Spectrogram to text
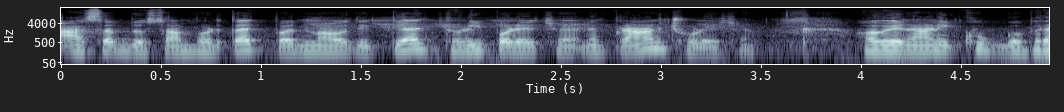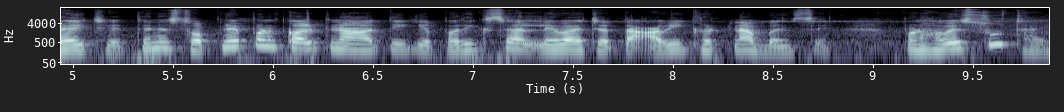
આ શબ્દો સાંભળતા જ પદ્માવતી ત્યાં જ ઢળી પડે છે અને પ્રાણ છોડે છે. હવે રાણી ખૂબ ગભરાય છે. તેને સ્વપ્ને પણ કલ્પના હતી કે પરીક્ષા લેવા જતાં આવી ઘટના બનશે. પણ હવે શું થાય?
